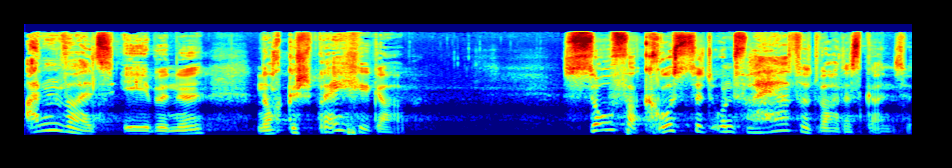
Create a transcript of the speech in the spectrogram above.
Anwaltsebene noch Gespräche gab. So verkrustet und verhärtet war das Ganze.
